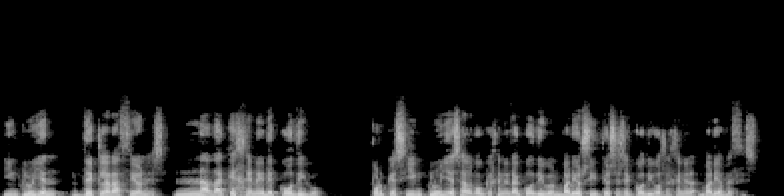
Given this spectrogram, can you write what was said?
incluyen declaraciones, nada que genere código, porque si incluyes algo que genera código en varios sitios, ese código se genera varias veces.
